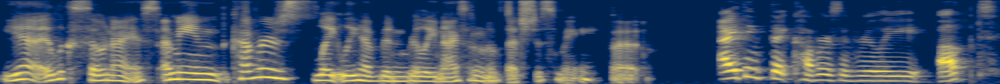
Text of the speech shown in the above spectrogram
Yeah, it looks so nice. I mean, covers lately have been really nice. I don't know if that's just me, but I think that covers have really upped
